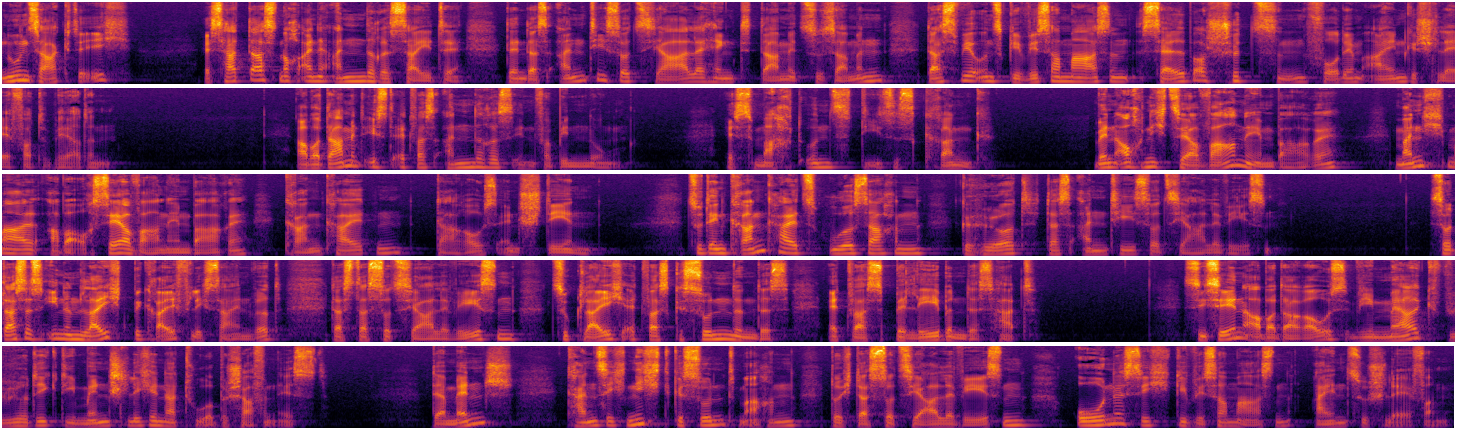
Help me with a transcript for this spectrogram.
Nun sagte ich, es hat das noch eine andere Seite, denn das Antisoziale hängt damit zusammen, dass wir uns gewissermaßen selber schützen vor dem eingeschläfert werden. Aber damit ist etwas anderes in Verbindung. Es macht uns dieses krank. Wenn auch nicht sehr wahrnehmbare, manchmal aber auch sehr wahrnehmbare Krankheiten daraus entstehen. Zu den Krankheitsursachen gehört das antisoziale Wesen. So dass es Ihnen leicht begreiflich sein wird, dass das soziale Wesen zugleich etwas Gesundendes, etwas Belebendes hat. Sie sehen aber daraus, wie merkwürdig die menschliche Natur beschaffen ist. Der Mensch kann sich nicht gesund machen durch das soziale Wesen, ohne sich gewissermaßen einzuschläfern.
